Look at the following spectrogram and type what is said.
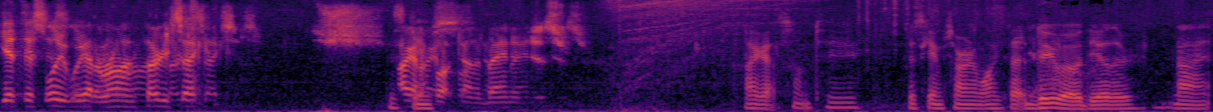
Get this loot. We gotta run 30 seconds. This I got a fuck ton of bandages. I got some too. This game's starting like that duo the other night.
